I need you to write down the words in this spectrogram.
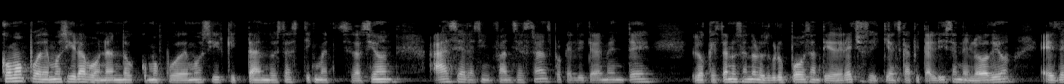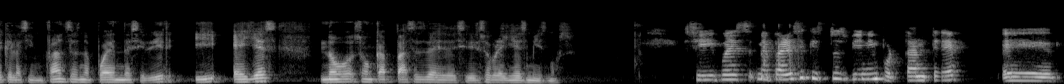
¿Cómo podemos ir abonando, cómo podemos ir quitando esta estigmatización hacia las infancias trans? Porque literalmente lo que están usando los grupos antiderechos y quienes capitalizan el odio es de que las infancias no pueden decidir y ellas no son capaces de decidir sobre ellas mismos. Sí, pues me parece que esto es bien importante eh,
